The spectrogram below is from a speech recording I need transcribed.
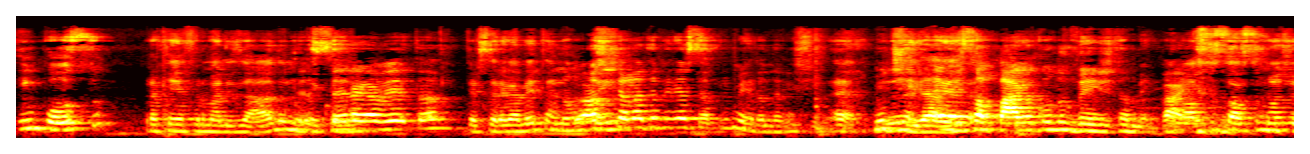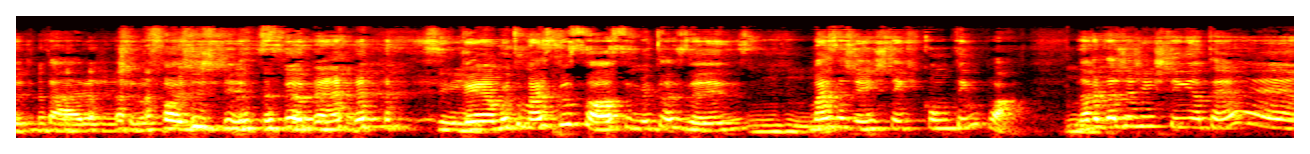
Imposto, para quem é formalizado, não Terceira tem como. gaveta. Terceira gaveta não Eu acho tem. que ela deveria ser a primeira, né? Enfim. É. Mentira, É. a gente só paga quando vende também. Vai. Nosso sócio majoritário, a gente não foge disso, né? Sim. Uhum. Ganha muito mais que o sócio, muitas vezes. Mas a gente tem que contemplar. Na verdade, a gente tem até.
